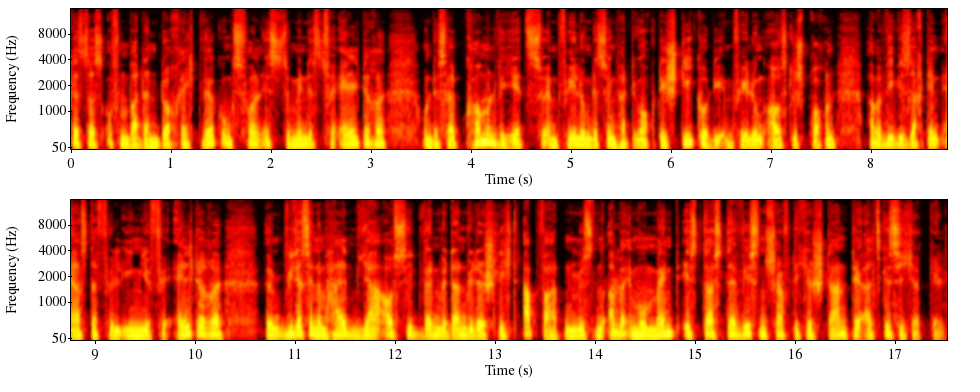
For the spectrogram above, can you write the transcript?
dass das offenbar dann doch recht wirkungsvoll ist, zumindest für Ältere. Und deshalb kommen wir jetzt zur Empfehlung. Deswegen hat auch die STIKO die Empfehlung ausgesprochen. Aber wie gesagt, in erster Linie für Ältere. Ähm, wie das in einem halben Jahr aussieht, werden wir dann wieder schlicht abwarten müssen. Aber hm. im Moment ist das der wissenschaftliche Stand, der als gesichert gilt.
